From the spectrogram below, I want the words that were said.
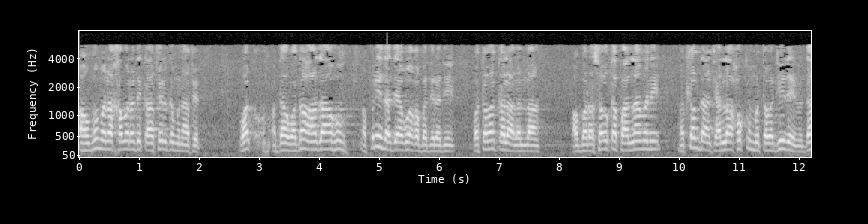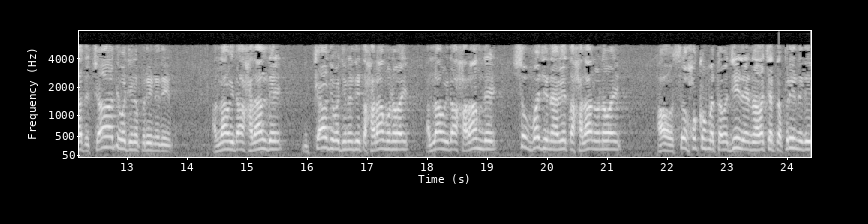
او ممنه خبره د کافر د منافق دا وضع عذاهم پرې د دغه بدر دي وتوکل علی الله او برسو کا په الله باندې مطلب دا چې الله حکم متوجه دی نو دا د چا دی وجنه پرې نه دی الله دا حلال دی د چا دی وجنه دی ته حرام نه وای الله دا حرام دی سو وجنه هغه ته حلال نه وای او سو حکم متوجه دی نو هغه ته پرې نه دی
